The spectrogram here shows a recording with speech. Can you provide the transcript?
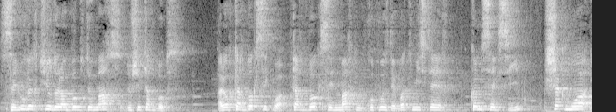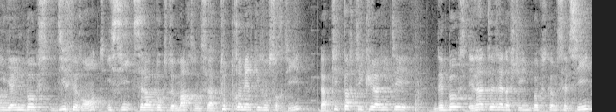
C'est l'ouverture de la box de mars de chez Carbox. Alors Carbox c'est quoi? Carbox c'est une marque qui vous propose des boîtes mystères comme celle-ci. Chaque mois il y a une box différente. Ici c'est la box de mars, donc c'est la toute première qu'ils ont sortie. La petite particularité des box et l'intérêt d'acheter une box comme celle-ci,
